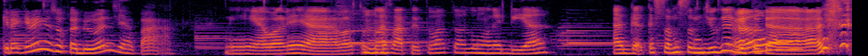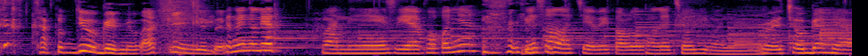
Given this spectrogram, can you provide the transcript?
kira-kira yang suka duluan siapa? Nih awalnya ya waktu kelas 1 itu waktu aku ngeliat dia agak kesemsem juga gitu Oh. kan Cakep juga nih laki gitu. karena ngeliat manis ya pokoknya biasalah cewek kalau ngeliat cowok gimana Gue cogan ya.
